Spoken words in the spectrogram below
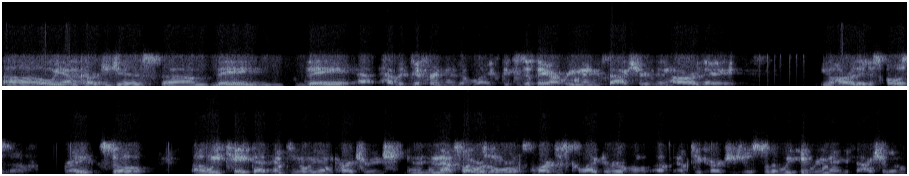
uh, OEM cartridges, um, they they have a different end of life because if they aren't remanufactured, then how are they, you know, how are they disposed of, right? So uh, we take that empty OEM cartridge, and, and, that's why we're the world's largest collector of, of empty cartridges, so that we can remanufacture them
